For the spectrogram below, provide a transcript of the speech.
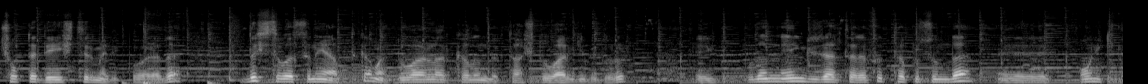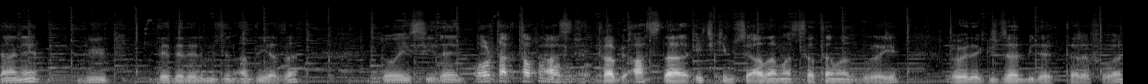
çok da değiştirmedik bu arada. Dış sıvasını yaptık ama duvarlar kalındır, taş duvar gibi durur. Ee, buranın en güzel tarafı tapusunda e, 12 tane büyük dedelerimizin adı yazar. Dolayısıyla Ortak tapum As, tabii asla hiç kimse alamaz, satamaz burayı. Öyle güzel bir de tarafı var.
